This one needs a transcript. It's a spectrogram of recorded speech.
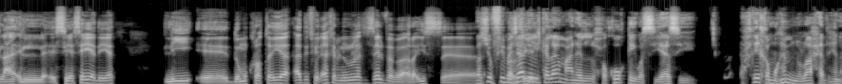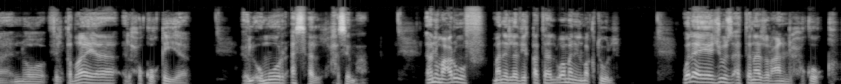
السياسية ديت لديمقراطيه أدت في الآخر إن لولا سيلفا بقى رئيس بس شوف في مجال. الكلام عن الحقوقي والسياسي حقيقة مهم نلاحظ هنا أنه في القضايا الحقوقية الأمور أسهل حسمها. لأنه معروف من الذي قتل ومن المقتول ولا يجوز التنازل عن الحقوق.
